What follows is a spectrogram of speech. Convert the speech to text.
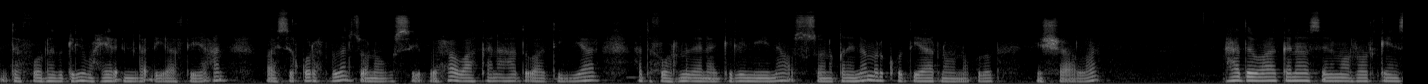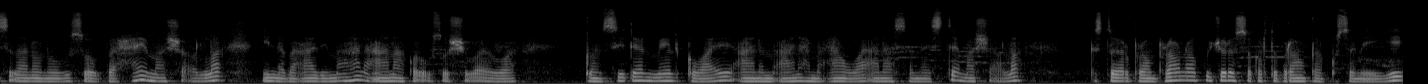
inta foornada gelin waxyar in la dhigaa fiican. Waa si qurux badan soo noogu sii baxo waa kana hadda waa diyaar. Hadda foornadana gelineynaa isku soo noqoneynaa markuu diyaarna uu noqdo insha allah hadda waa kana sinima roorkeena sidaana noogu soo baxay maasha allah. Inaba caadi maahan caanaha kale ugu soo shubaayo waa consider meelka waaye caana caanaha macaan waaye anaa sameystay maasha allah. Kastoo yar brown brown oo ku jiro sokorta brownkan ku sameeyey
